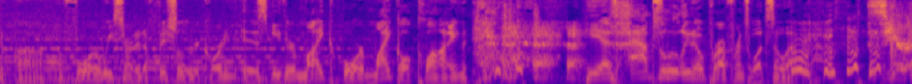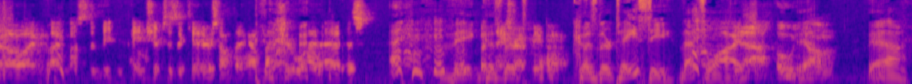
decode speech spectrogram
uh, before we started officially recording. Is either Mike or Michael Kline. he has absolutely no preference whatsoever. Zero. I, I must have eaten paint chips as a kid or something. I'm not sure why that is. They because They they're trap me up. because they're tasty. That's why. Yeah. Oh, yum. Yeah.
